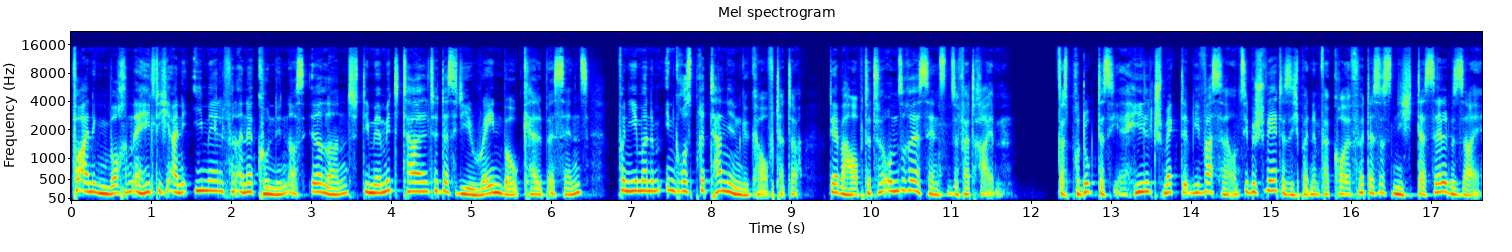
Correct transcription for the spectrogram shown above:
Vor einigen Wochen erhielt ich eine E-Mail von einer Kundin aus Irland, die mir mitteilte, dass sie die Rainbow Kelp Essenz von jemandem in Großbritannien gekauft hatte, der behauptete, unsere Essenzen zu vertreiben. Das Produkt, das sie erhielt, schmeckte wie Wasser und sie beschwerte sich bei dem Verkäufer, dass es nicht dasselbe sei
